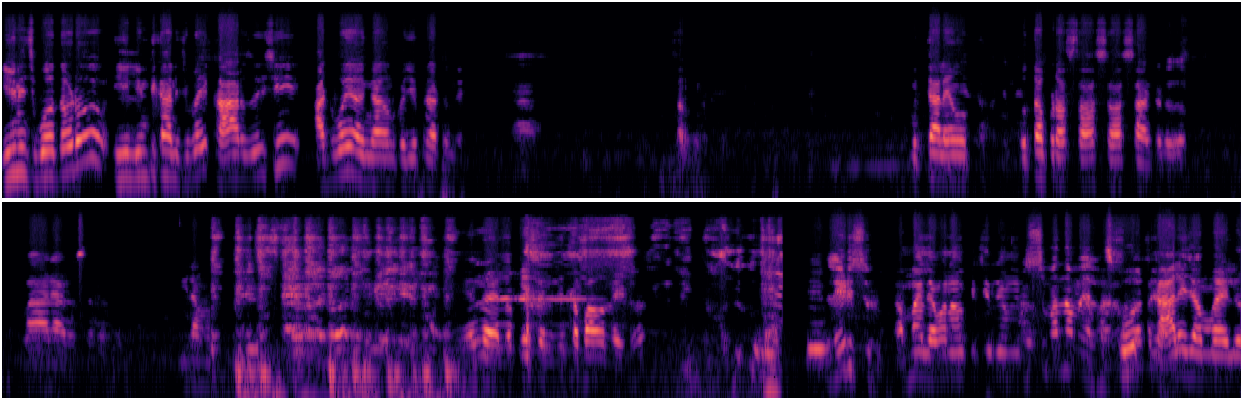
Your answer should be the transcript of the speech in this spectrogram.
ఈ నుంచి పోతాడు ఈ ఇంటికా నుంచి పోయి కారు చూసి అటు పోయి ఇంకా అనుకో చెప్పినట్టుంది. ముత్యాలేమో ఉత్తప్పుడు వస్తా వస్తా వస్తా అంటాడు. ఏందో లొకేషన్ ఇంత బాగున్నాయి ఇటు. లేడీస్ అమ్మాయిలు ఏమైనా అనిపించింది మస్తు మంది అమ్మాయిలు స్కూల్ కాలేజ్ అమ్మాయిలు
